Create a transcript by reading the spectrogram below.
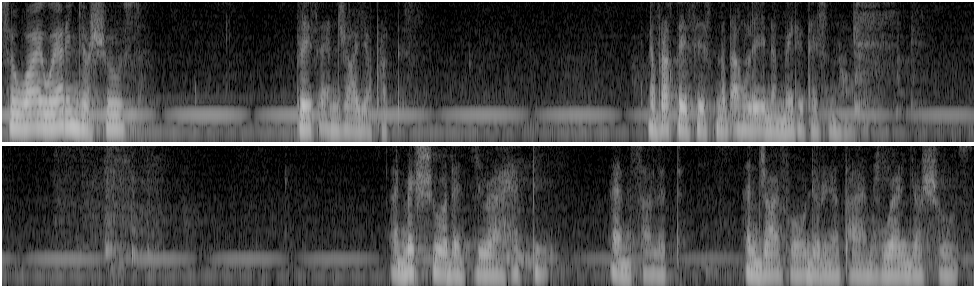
So while wearing your shoes, please enjoy your practice. The practice is not only in the meditation hall. And make sure that you are happy and solid and joyful during the time of wearing your shoes.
